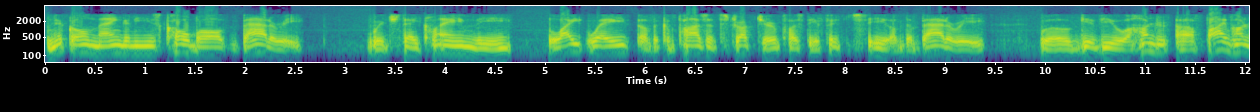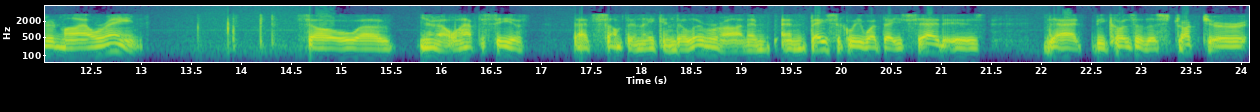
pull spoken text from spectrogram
nickel manganese cobalt battery, which they claim the lightweight of the composite structure plus the efficiency of the battery will give you a uh, 500 mile range. So, uh, you know, we'll have to see if that's something they can deliver on. And, and basically, what they said is that because of the structure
